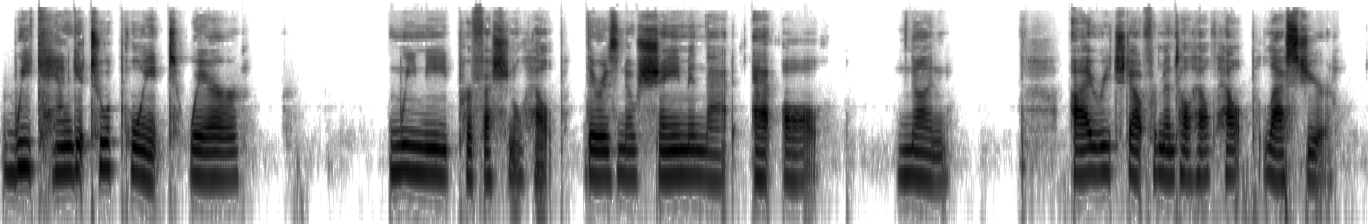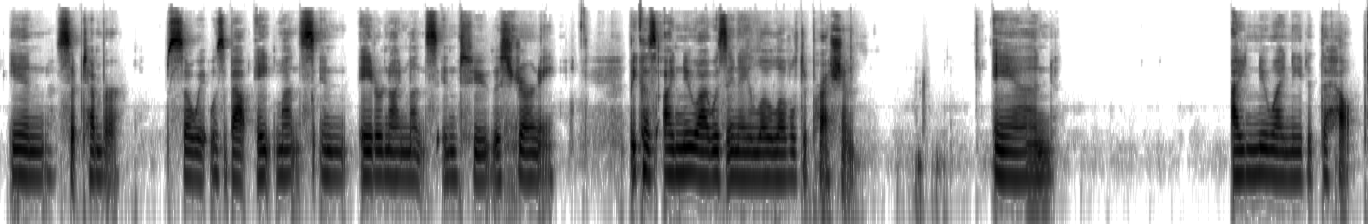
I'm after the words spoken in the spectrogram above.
We can get to a point where we need professional help. There is no shame in that at all. None. I reached out for mental health help last year in September. So it was about eight months in eight or nine months into this journey because I knew I was in a low level depression. And I knew I needed the help.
